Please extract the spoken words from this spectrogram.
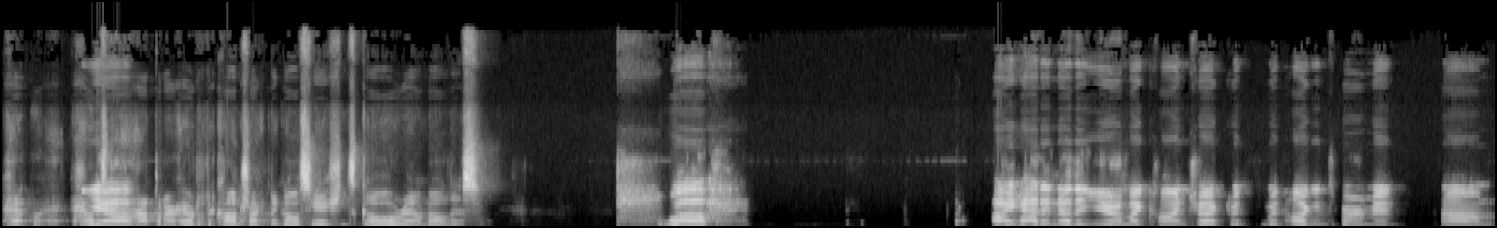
How, how does yeah. that happen, or how did the contract negotiations go around all this? Well, I had another year on my contract with with Hagens Berman, um,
